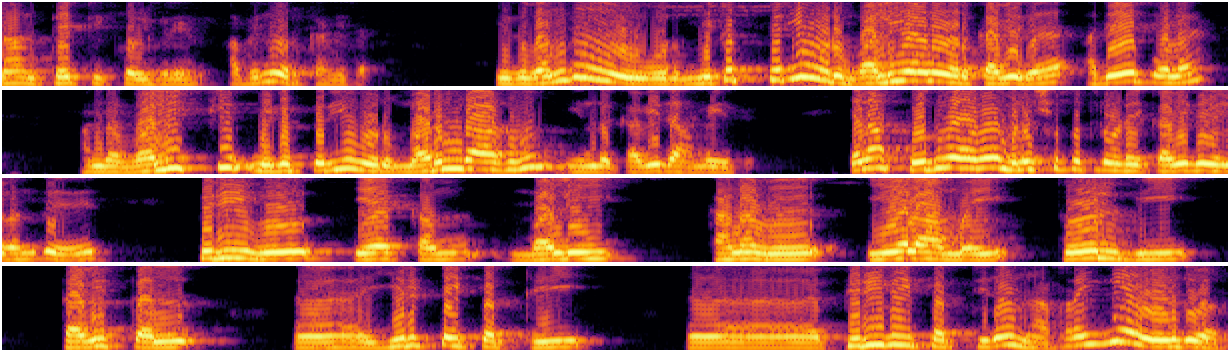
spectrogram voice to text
நான் தேற்றிக் கொள்கிறேன் அப்படின்னு ஒரு கவிதை. இது வந்து ஒரு மிகப்பெரிய ஒரு வலியான ஒரு கவிதை. அதே போல அந்த வலிக்கு மிகப்பெரிய ஒரு மருந்தாகவும் இந்த கவிதை அமையுது. ஏன்னா பொதுவாகவே மனுஷபுத்திரனுடைய கவிதைகள் வந்து பிரிவு ஏக்கம் வலி கனவு இயலாமை தோல்வி தவித்தல் இருட்டை பற்றி பிரிவை பற்றி தான் நிறைய எழுதுவார்.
